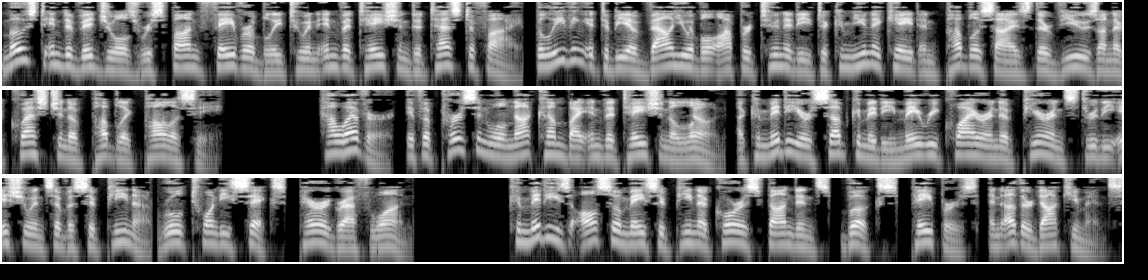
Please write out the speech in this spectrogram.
Most individuals respond favorably to an invitation to testify, believing it to be a valuable opportunity to communicate and publicize their views on a question of public policy. However, if a person will not come by invitation alone, a committee or subcommittee may require an appearance through the issuance of a subpoena Rule 26, paragraph 1. Committees also may subpoena correspondence, books, papers, and other documents.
